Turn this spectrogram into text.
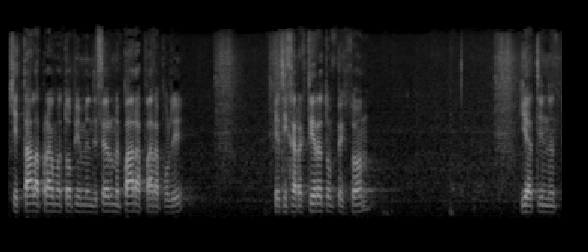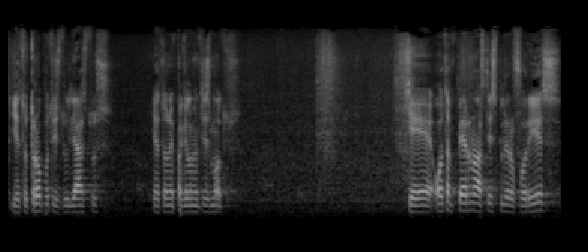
και τα άλλα πράγματα που με ενδιαφέρουν πάρα πάρα πολύ για την χαρακτήρα των παιχτών, για, την, για το τρόπο της δουλειάς τους, για τον επαγγελματισμό τους. Και όταν παίρνω αυτές τις πληροφορίες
